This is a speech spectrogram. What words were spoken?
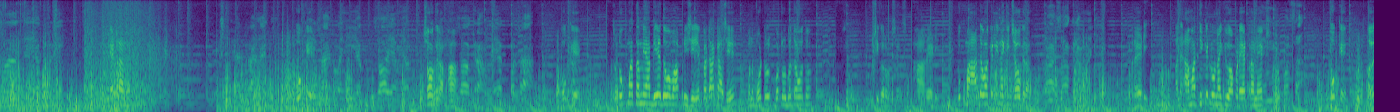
પાંચ ને નાખી ઓકે. છ ગ્રામ હા. છ ગ્રામ એક પચાસ. ઓકે. તો ટૂંકમાં તમે આ બે દવા વાપરી છે એક અડાકા છે. મને બોટલ બોટલ બતાવો તો. ઊંચી કરો છે. હા રેડી ટૂંકમાં આ દવા કેટલી નાખી? છ ગ્રામ. હા છ ગ્રામ નાખી. રેડી અને આમાંથી કેટલું નાખ્યું આપણે એટલા નેક્સ્ટ ઓકે હવે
